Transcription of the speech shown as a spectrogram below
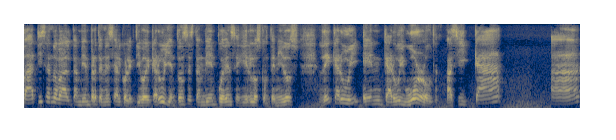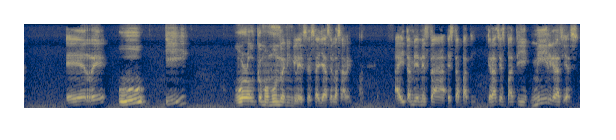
Patti Sandoval también pertenece al colectivo de Caruy, entonces también pueden seguir los contenidos de Caruy en Caruy World, así K A R U I World como mundo en inglés, esa ya se la sabe. Ahí también está, está Patti. Gracias, Patti. Mil gracias.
